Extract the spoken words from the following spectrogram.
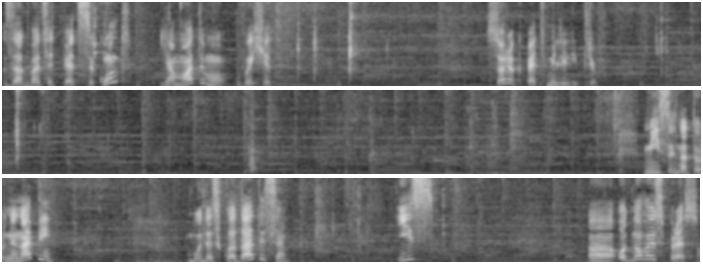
За 25 секунд я матиму вихід 45 мл. Мій сигнатурний напій буде складатися із е, одного еспресо.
